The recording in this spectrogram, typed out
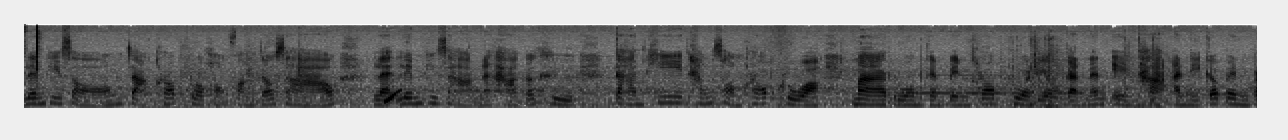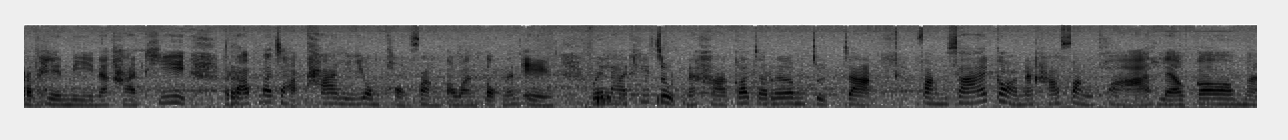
เล่มที่ 2 จากครอบครัวของฝั่งเจ้าสาว และเล่มที่ 3 นะคะ ก็คือการที่ทั้งสองครอบครัวมารวมกันเป็นครอบครัวเดียวกันนั่นเองค่ะ อันนี้ก็เป็นประเพณีนะคะที่รับมาจากค่านิยมของฝั่งตะวันตกนั่นเอง เวลาที่จุดนะคะก็จะเริ่มจุดจากฝั่งซ้ายก่อนนะคะ ฝั่งขวาแล้วก็มา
